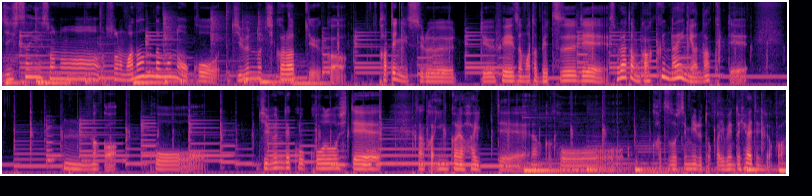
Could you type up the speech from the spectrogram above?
実際にそのその学んだものをこう自分の力っていうか糧にするっていうフェーズはまた別でそれは多分学内にはなくてうんなんかこう自分でこう行動してなんか委員会入ってなんかこう活動してみるとか、イベント開いてみるとか、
